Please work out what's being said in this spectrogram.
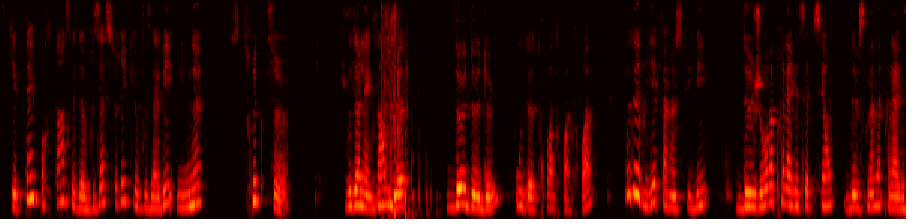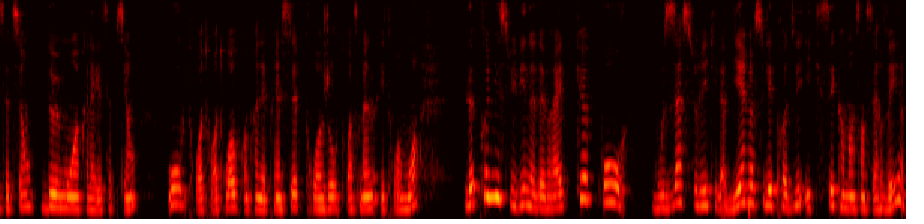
ce qui est important, c'est de vous assurer que vous avez une structure. Je vous donne l'exemple de 222 ou de 333. Vous devriez faire un suivi deux jours après la réception, deux semaines après la réception, deux mois après la réception, ou 333, vous comprenez le principe, trois jours, trois semaines et trois mois. Le premier suivi ne devrait être que pour vous assurer qu'il a bien reçu les produits et qu'il sait comment s'en servir.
